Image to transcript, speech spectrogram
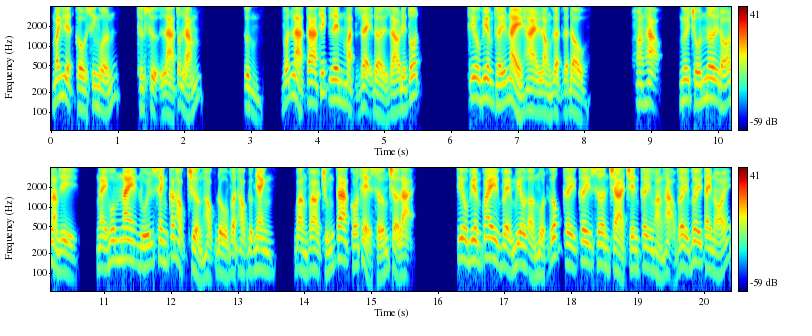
mãnh liệt cầu sinh muốn, thực sự là tốt lắm. Ừm, vẫn là ta thích lên mặt dạy đời giáo đến tốt. Tiêu viêm thấy này hài lòng gật gật đầu. Hoàng hạo, ngươi trốn nơi đó làm gì? Ngày hôm nay núi xanh các học trưởng học đồ vật học được nhanh, bằng vào chúng ta có thể sớm trở lại. Tiêu viêm quay về miêu ở một gốc cây cây sơn trà trên cây hoàng hạo vây vây tay nói.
